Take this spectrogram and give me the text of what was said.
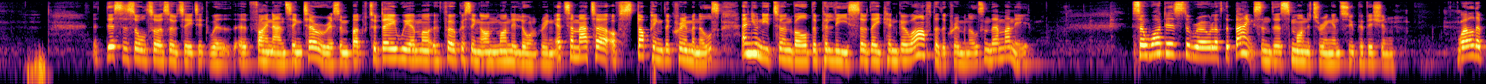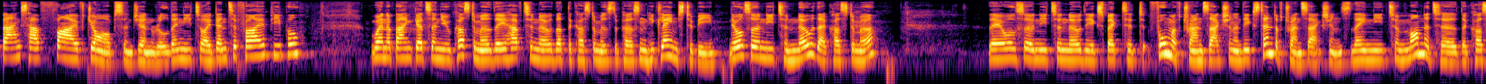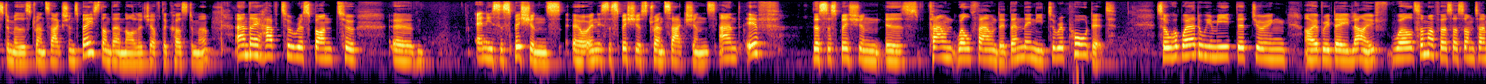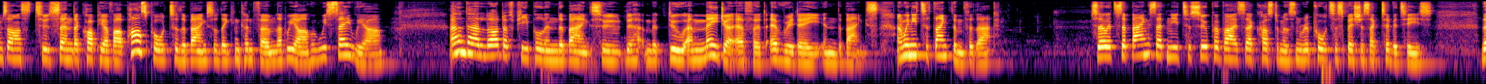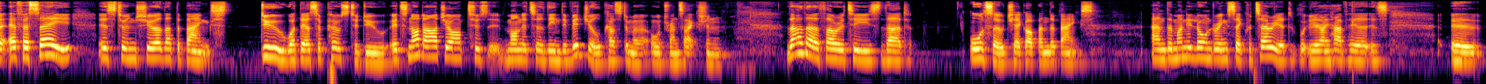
This is also associated with uh, financing terrorism, but today we are focusing on money laundering. It's a matter of stopping the criminals, and you need to involve the police so they can go after the criminals and their money. So, what is the role of the banks in this monitoring and supervision? Well, the banks have five jobs in general. They need to identify people, when a bank gets a new customer, they have to know that the customer is the person he claims to be. They also need to know their customer. They also need to know the expected form of transaction and the extent of transactions. They need to monitor the customer's transactions based on their knowledge of the customer, and they have to respond to um, any suspicions or any suspicious transactions. And if the suspicion is found well founded, then they need to report it. So where do we meet that during our everyday life? Well, some of us are sometimes asked to send a copy of our passport to the bank so they can confirm that we are who we say we are. And there are a lot of people in the banks who do a major effort every day in the banks, and we need to thank them for that. So it's the banks that need to supervise their customers and report suspicious activities. The FSA is to ensure that the banks do what they're supposed to do. It's not our job to monitor the individual customer or transaction. The other authorities that also check up on the banks. And the money laundering secretariat I have here is uh,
